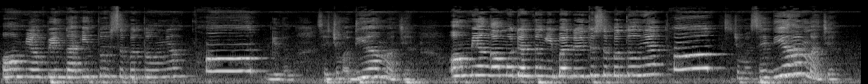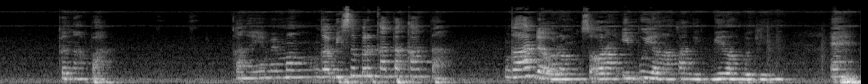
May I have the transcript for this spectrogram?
Om yang pindah itu sebetulnya gitu. Saya cuma diam aja. Om yang kamu datang ibadah itu sebetulnya cuma saya diam aja kenapa karena ya memang nggak bisa berkata-kata nggak ada orang seorang ibu yang akan bilang begini eh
